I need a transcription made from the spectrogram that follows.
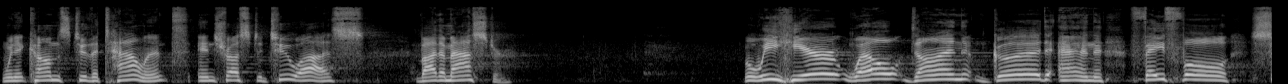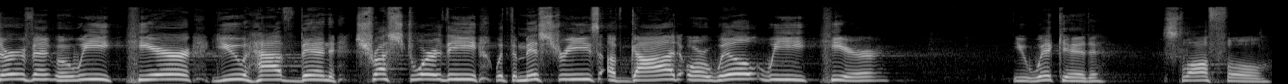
when it comes to the talent entrusted to us by the Master? Will we hear, well done, good and faithful servant? Will we hear, you have been trustworthy with the mysteries of God? Or will we hear, you wicked, slothful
